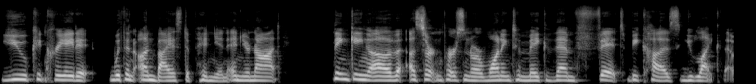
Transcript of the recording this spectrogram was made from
you can create it with an unbiased opinion and you're not thinking of a certain person or wanting to make them fit because you like them.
